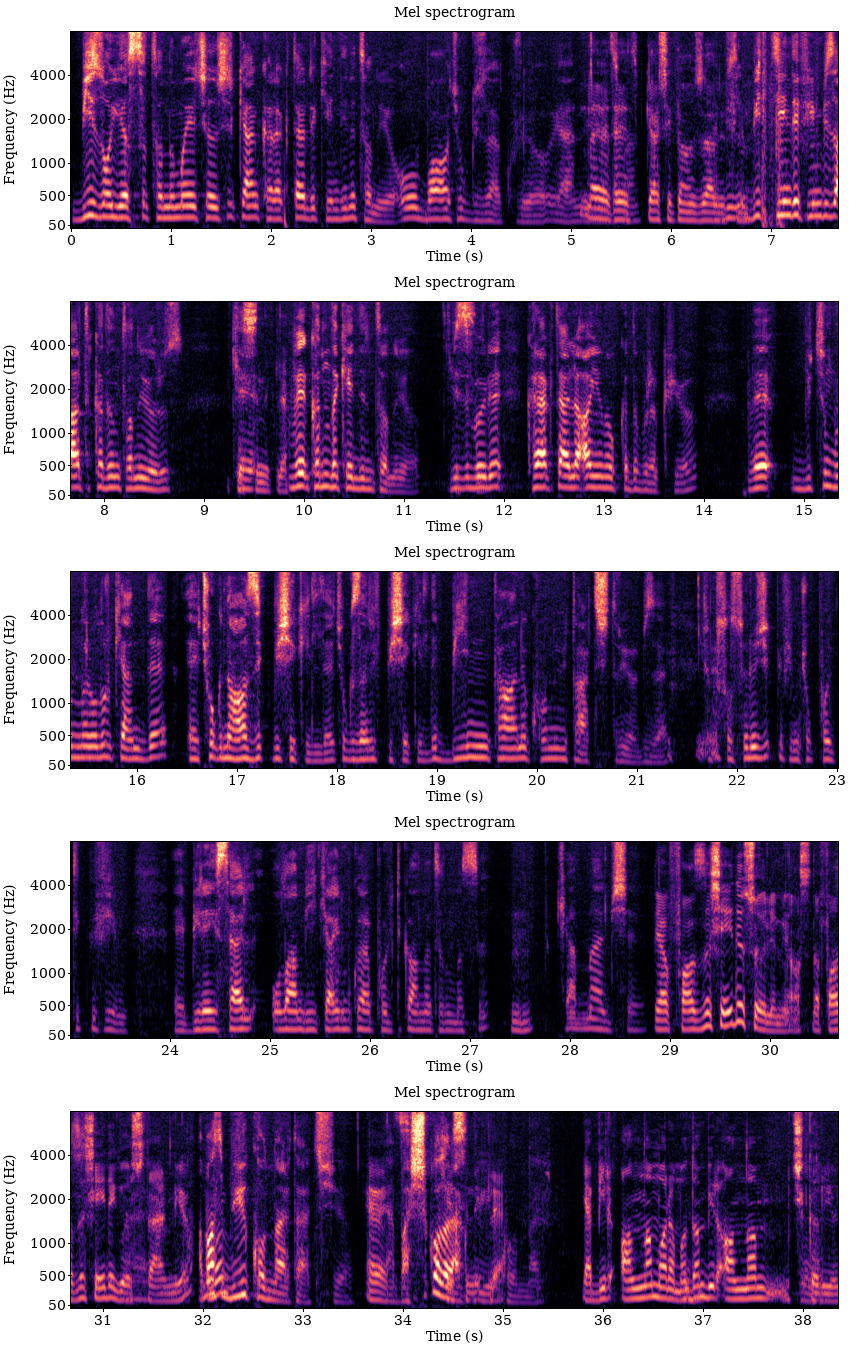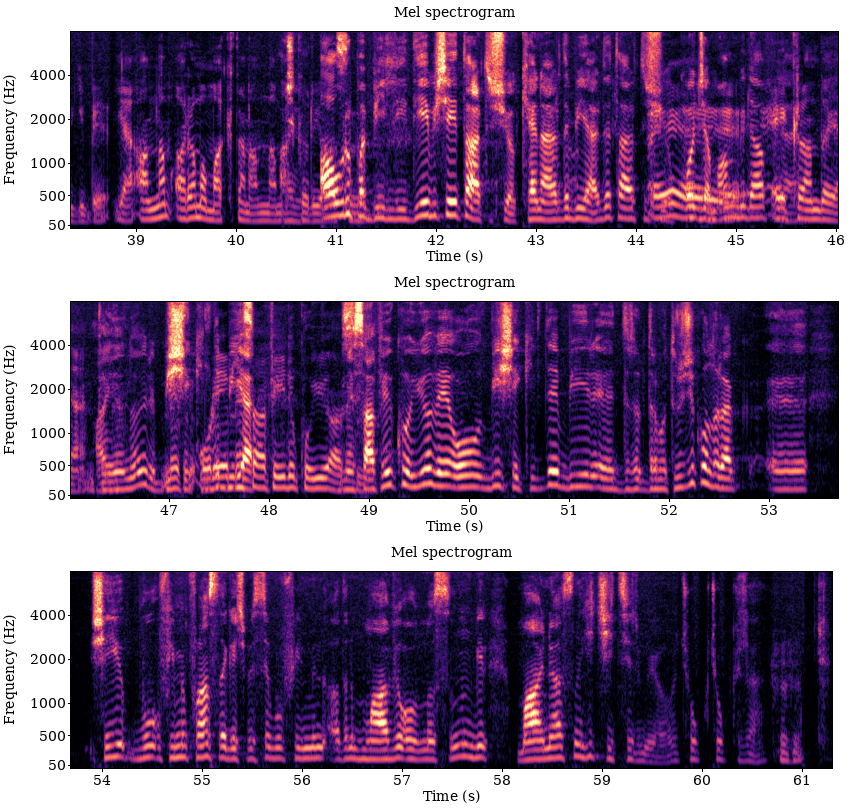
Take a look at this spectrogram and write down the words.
biz o yası tanımaya çalışırken karakter de kendini tanıyor. O bağı çok güzel kuruyor yani. Evet evet gerçekten özel bir Biz, film. bittiğinde film biz artık kadını tanıyoruz. Kesinlikle. E, ve kadın da kendini tanıyor. Bizi Kesin. böyle karakterle aynı noktada bırakıyor. Ve bütün bunlar olurken de e, çok nazik bir şekilde, çok zarif bir şekilde bin tane konuyu tartıştırıyor bize. Çok sosyolojik bir film, çok politik bir film. E, bireysel olan bir hikayenin bu kadar politik anlatılması mükemmel bir şey. Ya fazla şey de söylemiyor aslında. Fazla şey de göstermiyor. Ama, aslında büyük konular tartışıyor. Evet, Yani başlık olarak kesinlikle. büyük konular. ya bir anlam aramadan bir anlam çıkarıyor gibi. Yani anlam aramamaktan anlam Aynen. çıkarıyor Avrupa aslında. Birliği diye bir şey tartışıyor. Kenarda bir yerde tartışıyor. Ee, Kocaman bir laf yani. Ekranda yani. tabii. Aynen öyle. Bir Mes- şekilde oraya bir yer- mesafeyi de koyuyor aslında. mesafeyi koyuyor ve o bir şekilde bir e, dra- dramaturjik olarak e, şeyi bu filmin Fransa'da geçmesi, bu filmin adının mavi olmasının bir manasını hiç yitirmiyor. Çok çok güzel.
